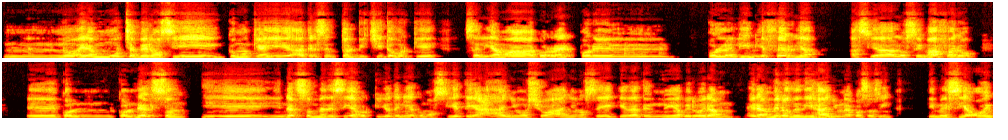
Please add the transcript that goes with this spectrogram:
no eran muchas, pero sí como que ahí acrecentó el bichito porque salíamos a correr por el, por la línea férrea hacia los semáforos eh, con, con Nelson y, Nelson me decía, porque yo tenía como siete años, ocho años, no sé qué edad tenía, pero eran, eran menos de 10 años, una cosa así, y me decía, hoy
